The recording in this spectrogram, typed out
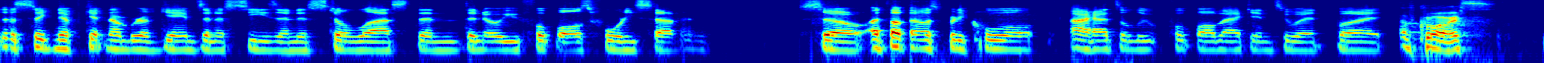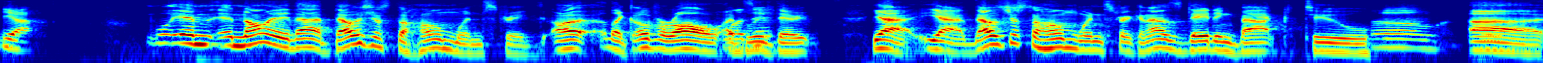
a significant number of games in a season is still less than than OU football's 47. So I thought that was pretty cool. I had to loop football back into it, but Of course. yeah, Well, and and not only that, that was just the home win streak. Uh, like overall, I believe it? they. Yeah, yeah, that was just a home win streak, and that was dating back to oh, uh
